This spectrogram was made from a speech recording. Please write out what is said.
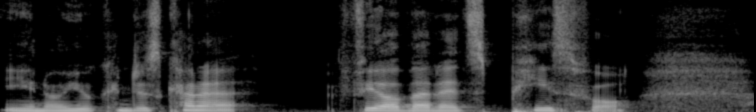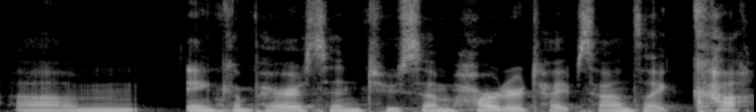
you know, you can just kind of feel that it's peaceful um, in comparison to some harder type sounds like ka.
